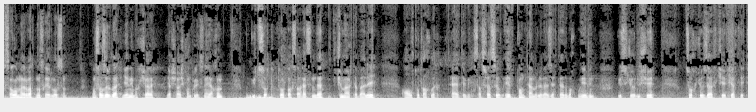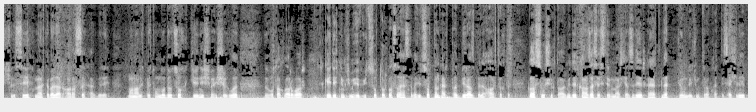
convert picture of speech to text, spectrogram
Salam, hər vaxtınız xeyirli olsun. Masazırda yeni Bakı yaşayış kompleksinə yaxın 3 sot torpaq sahəsində 2 mərtəbəli 6 otaqlı həyət evi satışa çıxıb. Ev tam təmirli vəziyyətdədir. Bax, bu evin üst görünüşü çox gözəl, keyfiyyətli tikilisi, mərtəbələr arası hər biri monolit betonludur. Çox geniş və işıqlı e, otaqları var. Qeyd etdiyim kimi ev 3 sot torpaq sahəsində və 3 sotdan hətta biraz belə artıqdır. Qaz su işıq daimidir, kanalizasiya sistemi mərkəzidir. Həyətində göründüyü kimi trap xətti çəkilib,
